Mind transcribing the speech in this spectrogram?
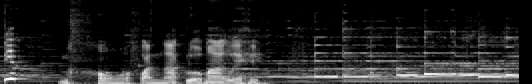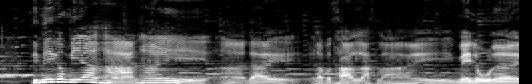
เปียบโอ้ฟันน่ากลัวมากเลย ที่นี่ก็มีอาหารให้อ่าได้รับประทานหลากหลายเมนูเลย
